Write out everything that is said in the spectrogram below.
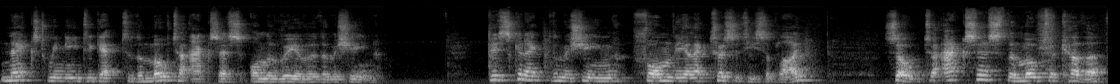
Next we need to get to the motor access on the rear of the machine disconnect the machine from the electricity supply. So to access the motor cover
